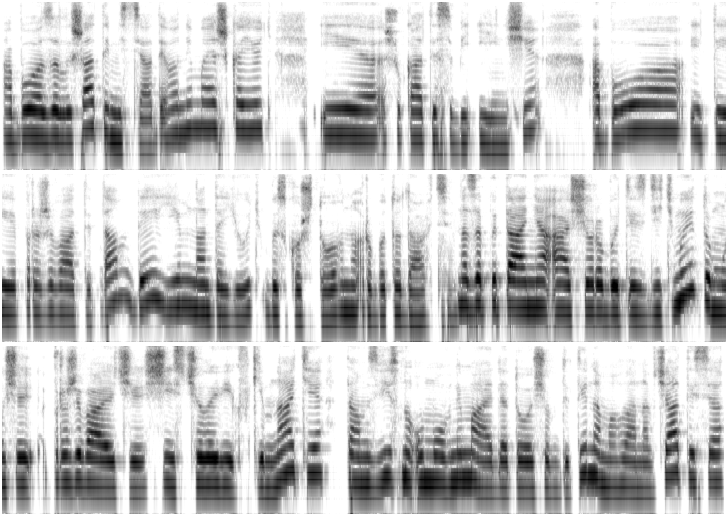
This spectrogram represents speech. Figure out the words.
або залишати місця, де вони мешкають, і шукати собі інші, або йти проживати там, де їм надають безкоштовно роботодавці. На запитання, а що робити з дітьми, тому що проживаючи шість чоловік в кімнаті, там, звісно, умов немає для того, щоб дитина могла навчатися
